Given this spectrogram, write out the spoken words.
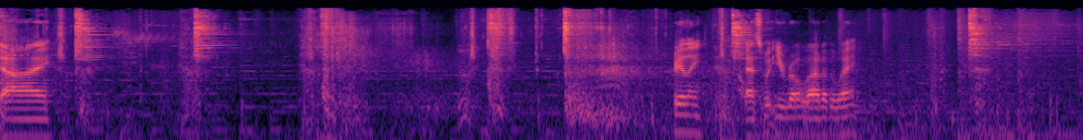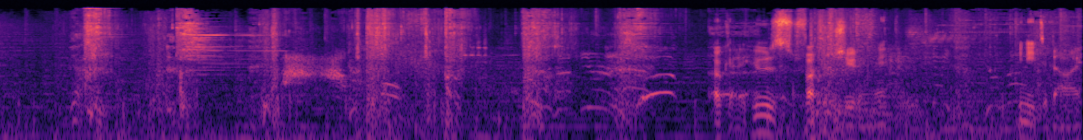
die. Really? That's what you roll out of the way? Okay, who's fucking shooting me? You need to die.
